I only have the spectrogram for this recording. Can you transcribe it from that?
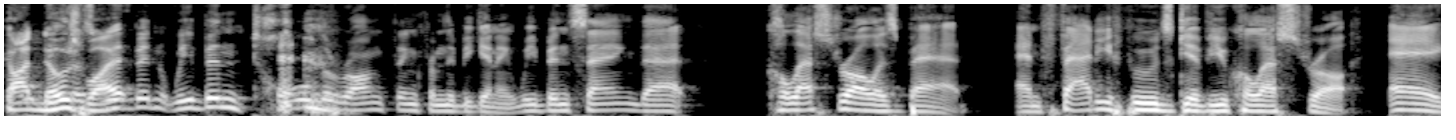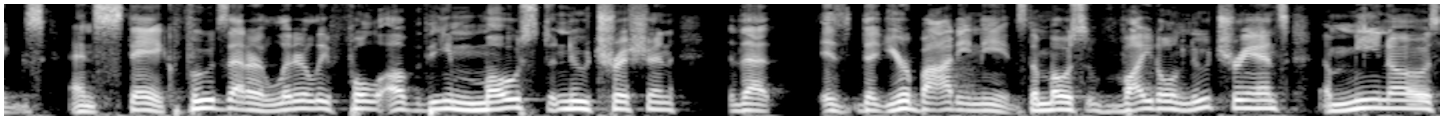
God knows Because what. We've been we've been told the wrong thing from the beginning. We've been saying that cholesterol is bad and fatty foods give you cholesterol, eggs and steak, foods that are literally full of the most nutrition that is that your body needs. The most vital nutrients, aminos,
